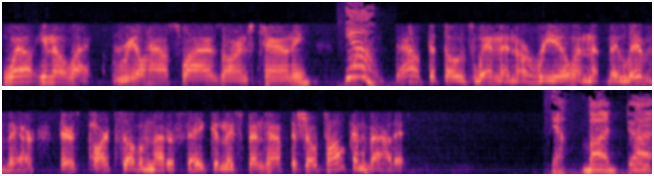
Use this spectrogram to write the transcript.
Well, you know, like Real Housewives, Orange County. Yeah. I don't doubt that those women are real and that they live there. There's parts of them that are fake, and they spend half the show talking about it. Yeah, but uh,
